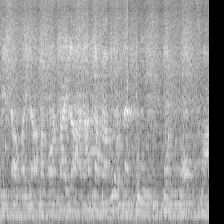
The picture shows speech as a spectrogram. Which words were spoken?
ที่เจ้าพญามังกรใต้ล่านั้นกำลังเลิดแล่นอยู่บนท้องฟ้า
